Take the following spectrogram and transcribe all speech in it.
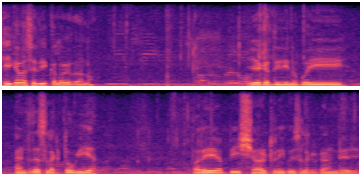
ਹਾਂ ਠੀਕ ਹੈ ਵੈਸੇ ਜੀ ਕਲਰ ਇਹਦਾ ਨਾ। ਇਹ ਕਿ ਦੀਦੀ ਨੂੰ ਕੋਈ ਪੈਂਟ ਤੇ ਸਿਲੈਕਟ ਹੋ ਗਈ ਆ, ਪਰ ਇਹ ਆ ਵੀ ਸ਼ਰਟ ਨਹੀਂ ਕੋਈ ਸਿਲੈਕਟ ਕਰਨ ਦੇ ਜੀ।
